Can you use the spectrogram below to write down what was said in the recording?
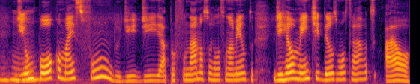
De um Uhum. pouco mais fundo, de, de aprofundar nosso relacionamento, de realmente Deus mostrar, ah, ó,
